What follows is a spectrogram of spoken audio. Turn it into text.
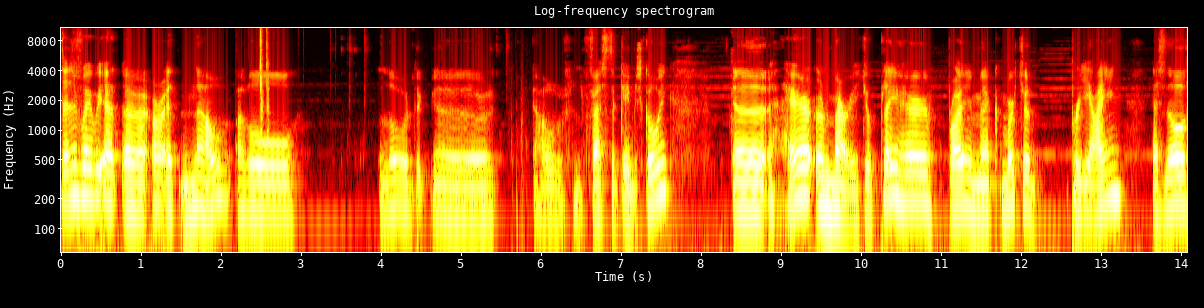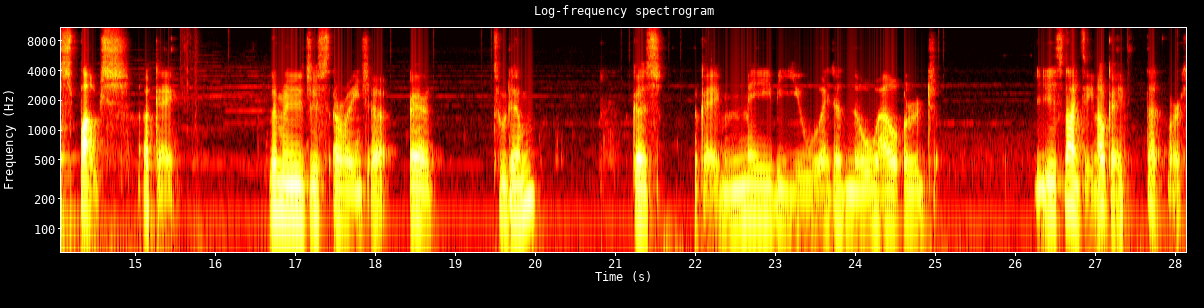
that is where we at, uh, are at now. I will lower the uh, how fast the game is going. Uh, Heir unmarried. Your player here, Brian McMurchard Brian, has no spouse. Okay. Let me just arrange a heir to them. Because, okay, maybe you, I don't know how old. It's 19, okay, that works.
